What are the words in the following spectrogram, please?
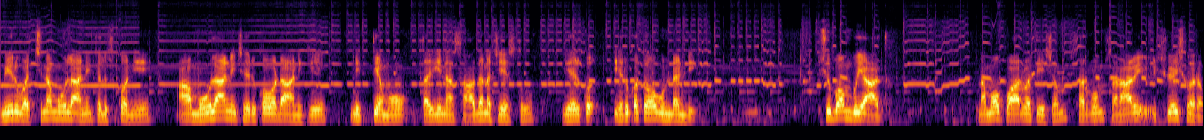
మీరు వచ్చిన మూలాన్ని తెలుసుకొని ఆ మూలాన్ని చేరుకోవడానికి నిత్యము తగిన సాధన చేస్తూ ఎరుక ఎరుకతో ఉండండి. శుభం భూయాత్. నమో పార్వతీశం సర్వం సనారి విశ్వేశ్వరం.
